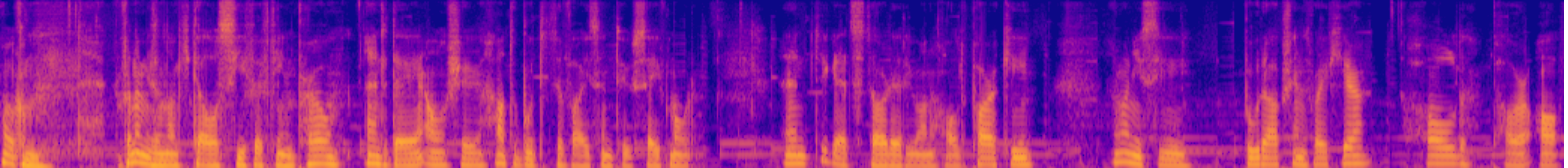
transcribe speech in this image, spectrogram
Welcome. In front of me is Oukitel C15 Pro and today I'll show you how to boot the device into safe mode. And to get started you want to hold power key and when you see boot options right here, hold power off.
